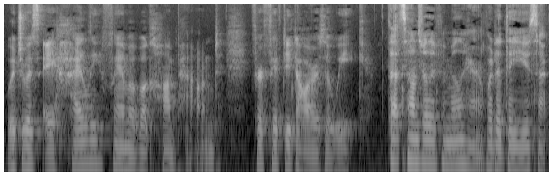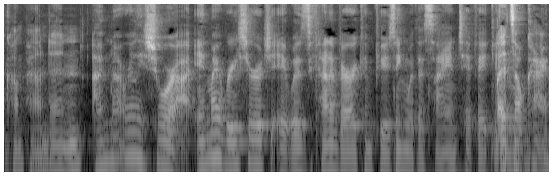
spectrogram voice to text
which was a highly flammable compound, for $50 a week. That sounds really familiar. What did they use that compound in? I'm not really sure. In my research, it was kind of very confusing with the scientific. And, it's okay.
